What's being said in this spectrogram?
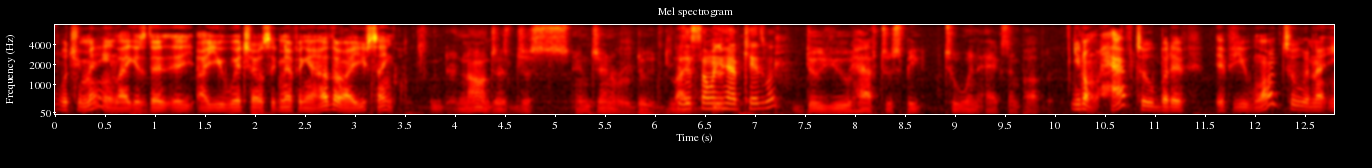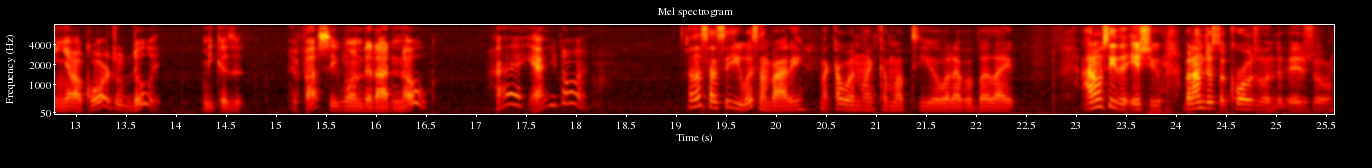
What you mean? Like, is there? Are you with your significant other? or Are you single? No, just just in general, dude. Is this someone you have kids with? do you have to speak to an ex in public? You don't have to, but if if you want to and, and y'all cordial, do it. Because if I see one that I know, hey, how you doing? Unless I see you with somebody, like I wouldn't like come up to you or whatever. But like, I don't see the issue. But I'm just a cordial individual.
